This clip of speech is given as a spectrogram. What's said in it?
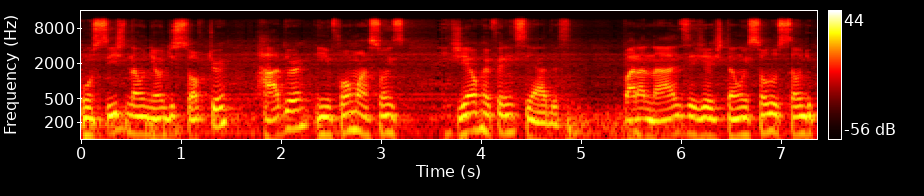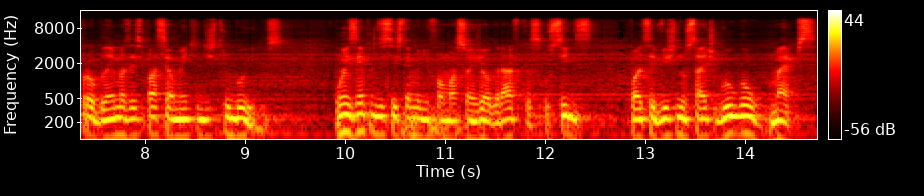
consiste na união de software, hardware e informações georreferenciadas para análise, gestão e solução de problemas espacialmente distribuídos. Um exemplo de sistema de informações geográficas, o SIGS, pode ser visto no site Google Maps.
